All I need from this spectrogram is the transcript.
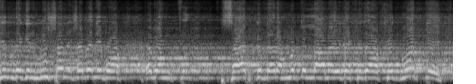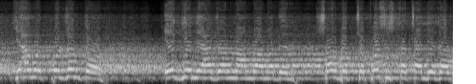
জিন্দগির মিশন হিসেবে নেব এবং সাহেব কিবলা রহমতুল্লাহ আলাই রেখে যাওয়া খেদমতকে কিয়ামত পর্যন্ত এগিয়ে নেওয়ার জন্য আমরা আমাদের সর্বোচ্চ প্রচেষ্টা চালিয়ে যাব।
